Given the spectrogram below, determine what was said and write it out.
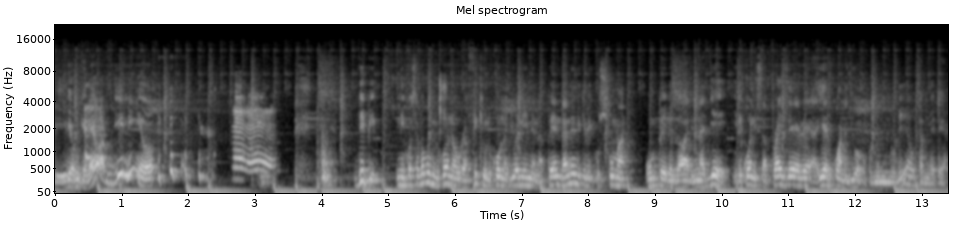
Iliongelewa mjini hiyo. Vipi? Ni kwa sababu mlikuwa na urafiki ulikuwa unajua nini anapenda nini kilikusukuma umpe ile zawadi? Na je ilikuwa ni surprise yeye? Alikuwa anajua kwamba umemnunulia utamletea?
